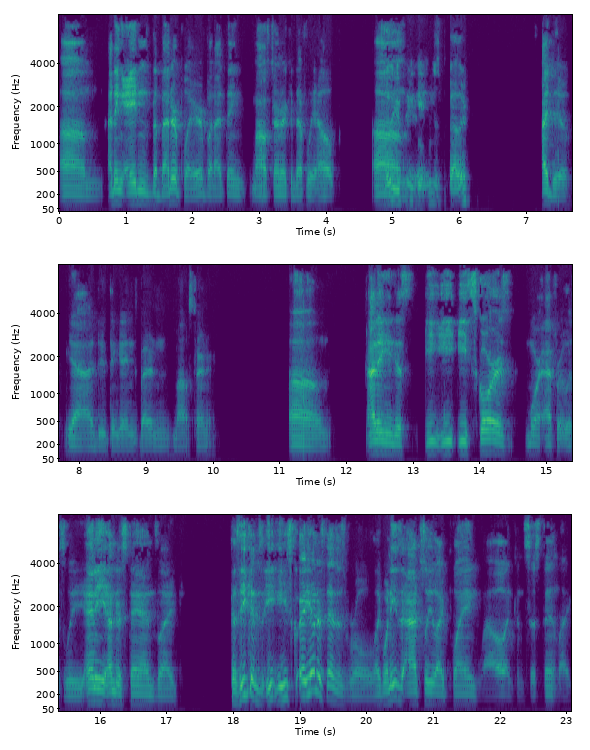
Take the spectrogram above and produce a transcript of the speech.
Um, I think Ayton's the better player, but I think Miles Turner could definitely help. Um, do you think Ayton is better? I do. Yeah, I do think Ayton's better than Miles Turner. Um, I think he just he he, he scores more effortlessly, and he understands like because he can he he's, he understands his role. Like when he's actually like playing well and consistent, like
